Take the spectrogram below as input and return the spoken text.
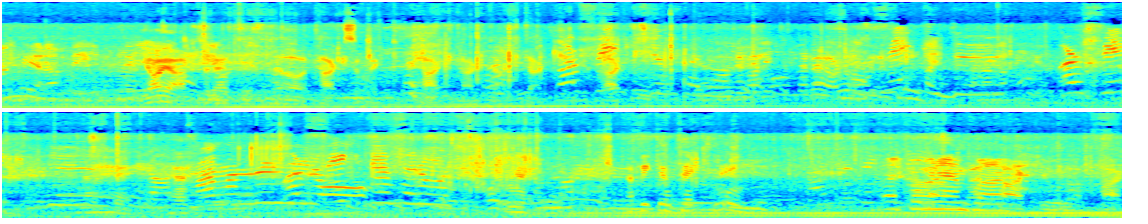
arrangera en bild. Ja, ja, absolut. Ja, tack så mycket. Tack, tack, tack, tack. Tack. fick du för något? Vad fick du? Vad fick du? Mamma, nu vad fick du för något? Jag fick en teckning. Välkommen hem Per. Tack Jonas, tack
